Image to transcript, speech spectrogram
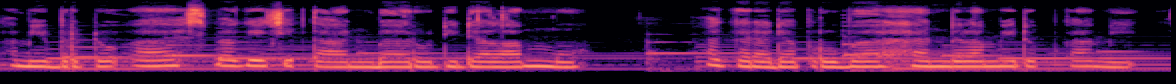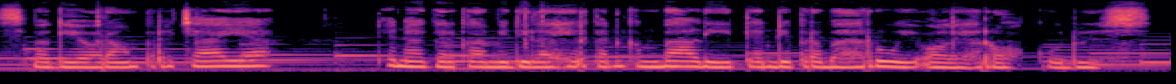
Kami berdoa sebagai ciptaan baru di dalam-Mu, agar ada perubahan dalam hidup kami sebagai orang percaya, dan agar kami dilahirkan kembali dan diperbaharui oleh Roh Kudus.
